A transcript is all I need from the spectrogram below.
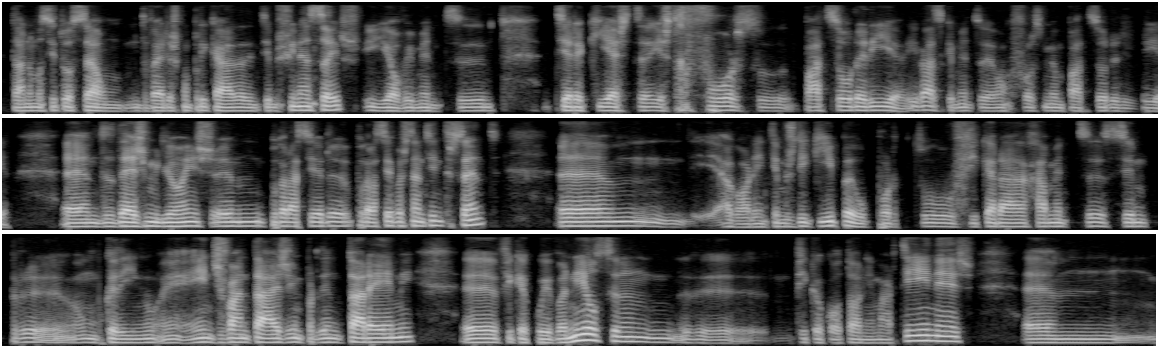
está numa situação de veras complicada em termos financeiros e, obviamente, ter aqui este, este reforço para a tesouraria, e basicamente é um reforço mesmo para a tesouraria, um, de 10 milhões, um, poderá, ser, poderá ser bastante interessante. Um, agora, em termos de equipa, o Porto ficará realmente sempre um bocadinho em, desvantagem, perdendo Taremi, uh, fica com o Ivan Nilsson, uh, fica com o Tony Martinez, um,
